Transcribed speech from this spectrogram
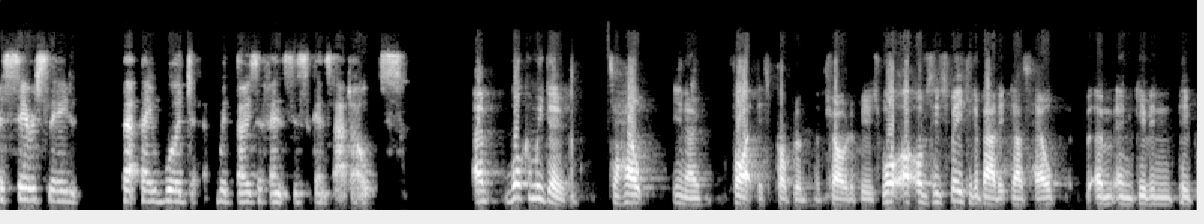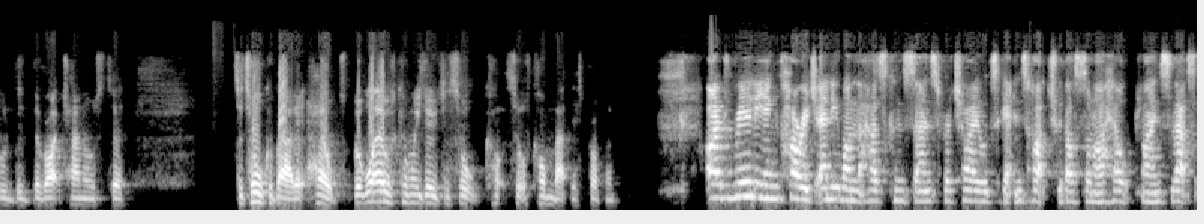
as seriously that they would with those offences against adults. Um, what can we do to help, you know, fight this problem of child abuse? Well, obviously speaking about it does help, um, and giving people the, the right channels to to talk about it helps. But what else can we do to sort sort of combat this problem? I'd really encourage anyone that has concerns for a child to get in touch with us on our helpline. So that's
